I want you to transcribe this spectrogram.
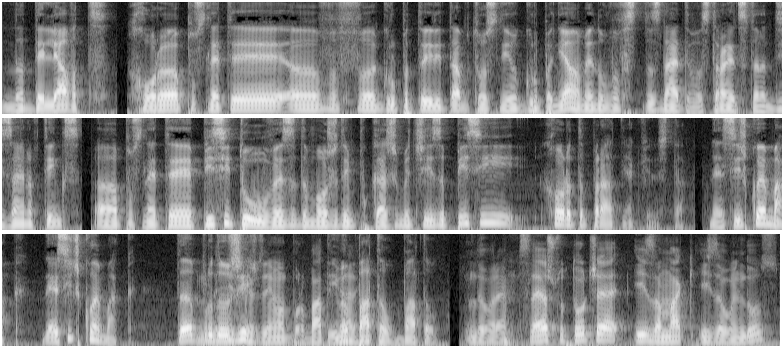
наделяват хора, послете а, в а, групата или там, т.е. ние група нямаме, но в, знаете в страницата на Design of Things, а, послете PC тулове, за да може да им покажем, че и за PC хората правят някакви неща. Не всичко е Mac. Не всичко е Mac. Да продължи. Искаш да има борба, така Има батъл, батъл. Добре. Следващото уче е и за Mac, и за Windows,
